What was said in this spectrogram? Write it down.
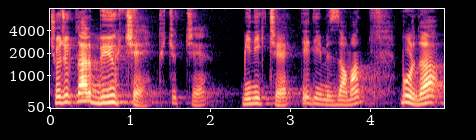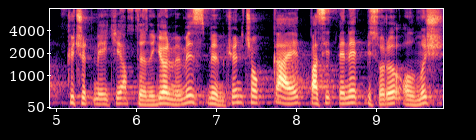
Çocuklar büyükçe, küçükçe, minikçe dediğimiz zaman burada küçültme eki yaptığını görmemiz mümkün. Çok gayet basit ve net bir soru olmuş.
